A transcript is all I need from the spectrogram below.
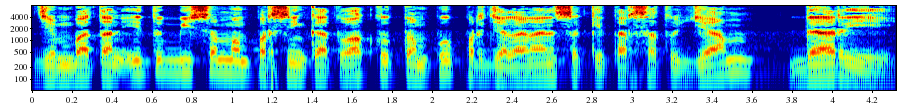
Jembatan itu bisa mempersingkat waktu tempuh perjalanan sekitar satu jam dari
